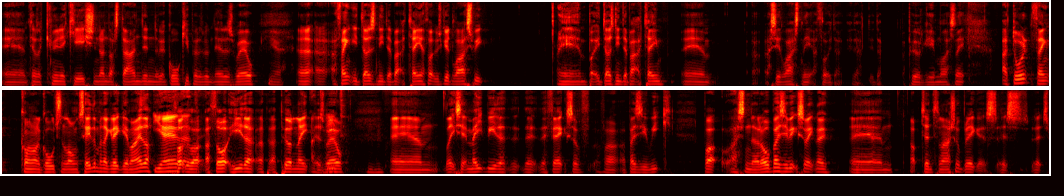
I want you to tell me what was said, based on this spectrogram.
Um, in terms of communication, understanding, the goalkeeper is there as well. Yeah, uh, I think he does need a bit of time. I thought it was good last week, um, but he does need a bit of time. Um, I say last night, I thought he did, he had a poor game last night. I don't think Connor Goldson alongside him had a great game either. Yeah, I thought, were, I thought he had a, a poor night agreed. as well. Mm-hmm. Um, like I said, it might be the, the, the effects of, of a, a, busy week, but listen, they're all busy weeks right now. Um, up to international break, it's it's it's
